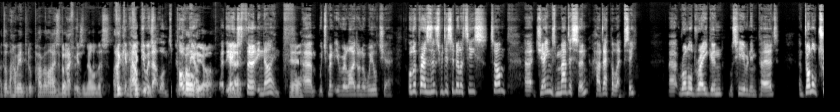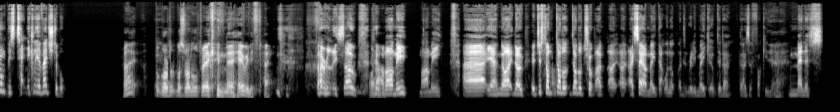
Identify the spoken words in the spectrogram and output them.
I don't know how he ended up paralysed. I don't know I if it was an illness. I, think I can help think you with that one. polio. Polio. At the yeah, age of 39. yeah. um, which meant he relied on a wheelchair. Other presidents with disabilities, Tom. Uh, James Madison had epilepsy. Uh, Ronald Reagan was hearing impaired. And Donald Trump is technically a vegetable. right. But Yeah. was was Ronald Reagan uh, hearing impaired? Apparently so. Wow. Marmy, mommy. Uh, yeah, no, no. It just on Donald, Donald Trump. I, I, I say I made that one up. I didn't really make it up, did I? Guy's a fucking Yeah. menace.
